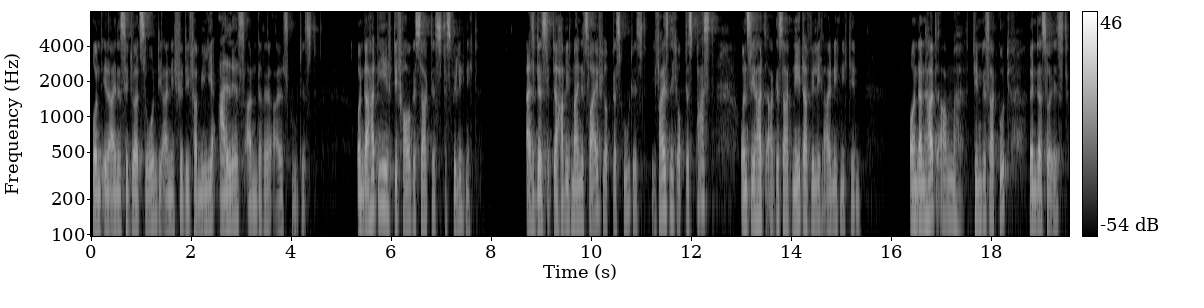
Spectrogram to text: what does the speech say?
und in eine Situation, die eigentlich für die Familie alles andere als gut ist. Und da hat die, die Frau gesagt, das, das will ich nicht. Also das, da habe ich meine Zweifel, ob das gut ist. Ich weiß nicht, ob das passt. Und sie hat gesagt, nee, da will ich eigentlich nicht hin. Und dann hat ähm, Tim gesagt, gut, wenn das so ist,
